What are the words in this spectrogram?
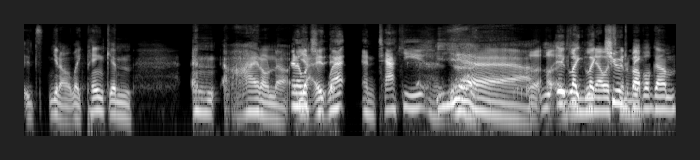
it's you know like pink and and i don't know. And it yeah, looks it, wet and tacky. And, yeah, uh, it, like like chewed bubble make, gum.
